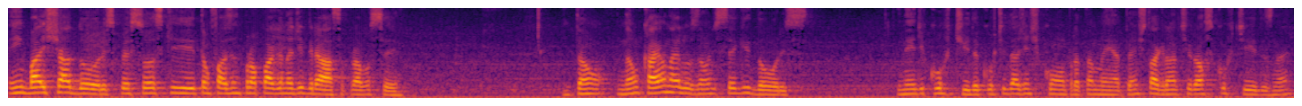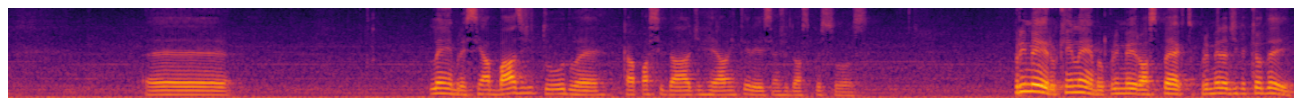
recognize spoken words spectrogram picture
embaixadores, pessoas que estão fazendo propaganda de graça para você. Então, não caiam na ilusão de seguidores e nem de curtida. Curtida a gente compra também, até o Instagram tirou as curtidas, né? É... Lembrem-se, a base de tudo é capacidade, real interesse em ajudar as pessoas. Primeiro, quem lembra? Primeiro aspecto, primeira dica que eu dei.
